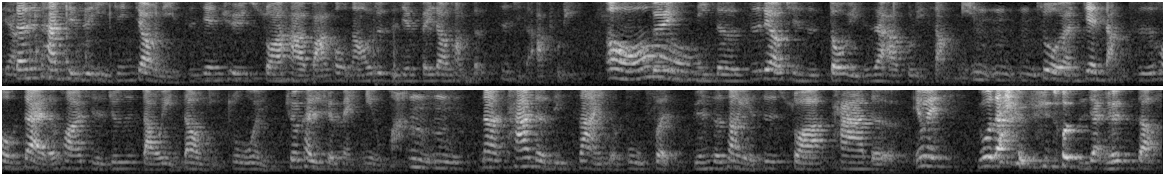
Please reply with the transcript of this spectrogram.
这样，但是他其实已经叫你直接去刷他的 barcode，然后就直接飞到他们的自己的 app 里，哦，所以你的资料其实都已经在 app 里上面。嗯嗯嗯，做完建档之后，再来的话，其实就是导引到你做问，就开始选 menu 嘛。嗯嗯，那它的 design 的部分，原则上也是刷它的，因为如果大家有去做指甲，你就会知道，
